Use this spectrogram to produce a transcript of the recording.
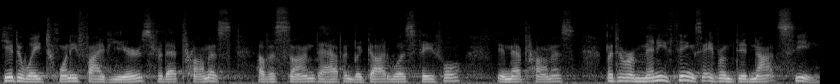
he had to wait 25 years for that promise of a son to happen, but God was faithful in that promise. But there were many things Abram did not see.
